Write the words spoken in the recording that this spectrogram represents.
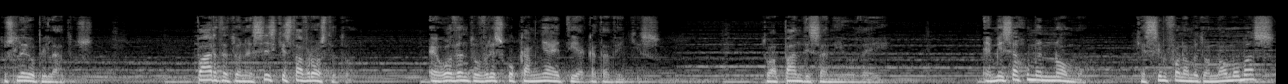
Τους λέει ο Πιλάτος «Πάρτε τον εσείς και σταυρώστε τον. Εγώ δεν του βρίσκω καμιά αιτία καταδίκης». Του απάντησαν οι Ιουδαίοι «Εμείς έχουμε νόμο και σύμφωνα με τον νόμο μας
